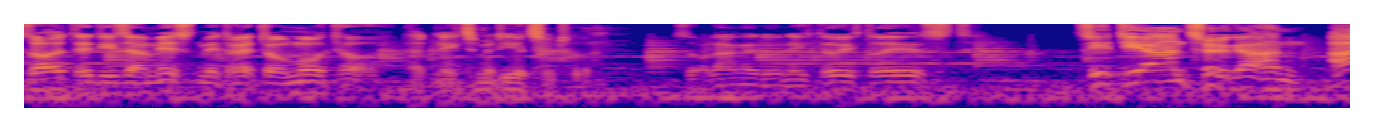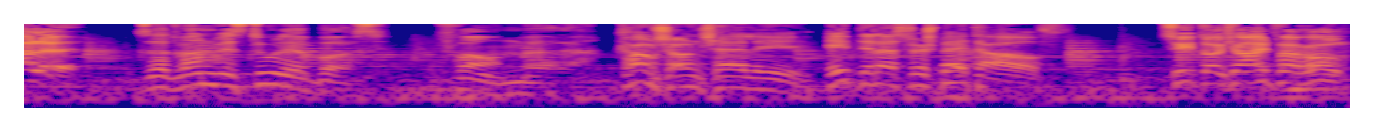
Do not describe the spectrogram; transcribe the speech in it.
sollte dieser Mist mit Retomoto? Hat nichts mit dir zu tun. Solange du nicht durchdrehst, zieht die Anzüge an. Alle! Seit wann bist du der Boss? Frauenmörder. Komm schon, Shelley. Heb dir das für später auf. Zieht euch einfach um!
